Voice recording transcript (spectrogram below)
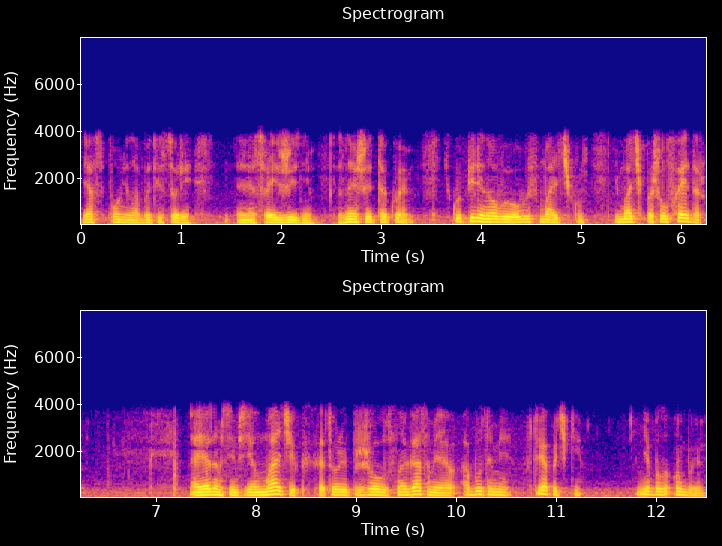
я вспомнил об этой истории э, своей жизни. Знаешь, что это такое? Купили новую обувь мальчику, и мальчик пошел в хейдер. А рядом с ним сидел мальчик, который пришел с ногатами, обутыми в тряпочки. Не было обуви.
